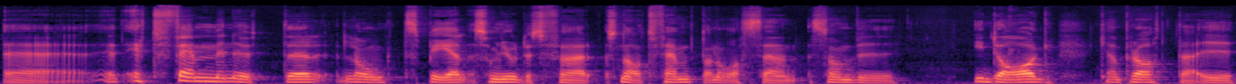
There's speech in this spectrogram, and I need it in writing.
eh, ett, ett, fem minuter långt spel som gjordes för snart 15 år sedan som vi idag kan prata i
